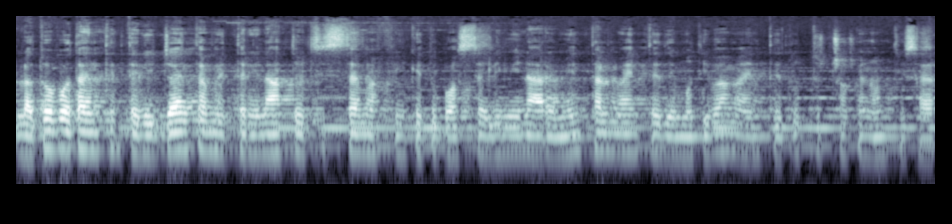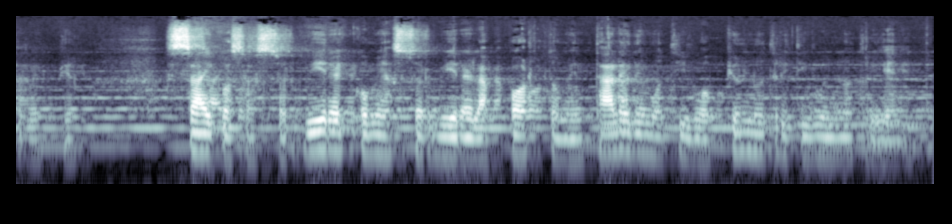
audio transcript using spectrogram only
la tua potente intelligenza a mettere in atto il sistema affinché tu possa eliminare mentalmente ed emotivamente tutto ciò che non ti serve più. Sai cosa assorbire e come assorbire l'apporto mentale ed emotivo più nutritivo e nutriente.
